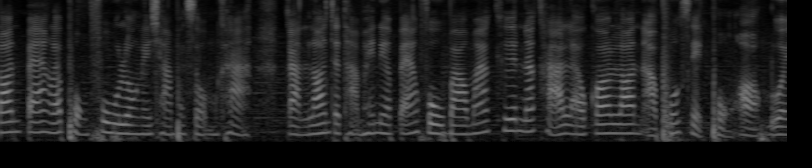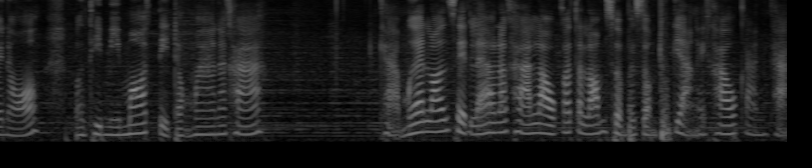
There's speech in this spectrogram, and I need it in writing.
ร่อนแป้งและผงฟูลงในชามผสมค่ะ การร่อนจะทำให้เนื้อแป้งฟูเบามากขึ้นนะคะ แล้วก็ร่อนเอาพวกเศษผงออกด้วยเนาะ บางทีมีมอดติดออกมานะคะค่ะ เมื่อร่อนเสร็จแล้วนะคะ เราก็จะล้อมส่วนผสมทุกอย่างให้เข้ากันค่ะ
